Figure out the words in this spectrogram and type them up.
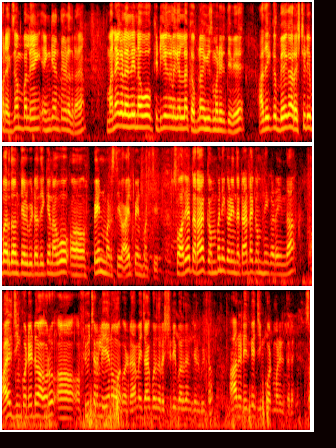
ಫಾರ್ ಎಕ್ಸಾಂಪಲ್ ಹೆಂಗೆ ಹೆಂಗೆ ಅಂತ ಹೇಳಿದ್ರೆ ಮನೆಗಳಲ್ಲಿ ನಾವು ಕಿಟಕಿಗಳಿಗೆಲ್ಲ ಕಬ್ಬಿಣ ಯೂಸ್ ಮಾಡಿರ್ತೀವಿ. ಅದಕ್ಕೆ ಬೇಗ ರೆಸ್ಟ್ ಹಿಡಿಬಾರ್ದು ಅಂತ ಹೇಳ್ಬಿಟ್ಟು ಅದಕ್ಕೆ ನಾವು ಪೇಂಟ್ ಮಾಡಿಸ್ತೀವಿ ಆಯಿಲ್ ಪೇಂಟ್ ಮಾಡ್ತೀವಿ. ಸೊ ಅದೇ ಥರ ಕಂಪನಿ ಕಡೆಯಿಂದ ಟಾಟಾ ಕಂಪ್ನಿ ಕಡೆಯಿಂದ ಆಯಿಲ್ ಜಿಂಕ್ ಕೊಟ್ಟು ಅವರು ಫ್ಯೂಚರಲ್ಲಿ ಏನು ಡ್ಯಾಮೇಜ್ ಆಗಬಾರ್ದು ರೆಸ್ಟ್ ಹಿಡಿಬಾರ್ದು ಅಂತ ಹೇಳ್ಬಿಟ್ಟು ಆಲ್ರೆಡಿ ಇದಕ್ಕೆ ಜಿಂಕ್ ಕೋಟ್ ಮಾಡಿರ್ತಾರೆ. ಸೊ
